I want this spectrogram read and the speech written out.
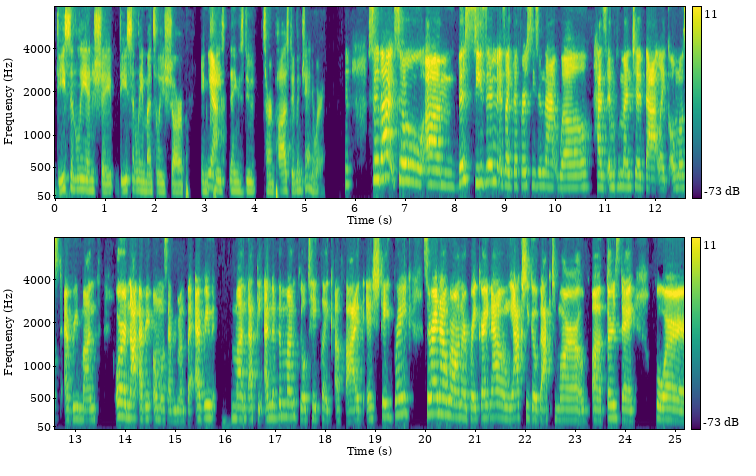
decently in shape, decently mentally sharp, in yeah. case things do turn positive in January. So that so um this season is like the first season that Will has implemented that like almost every month or not every almost every month but every month at the end of the month you'll take like a five-ish day break so right now we're on our break right now and we actually go back tomorrow uh, thursday for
